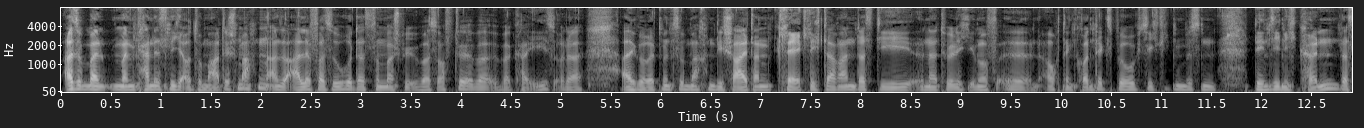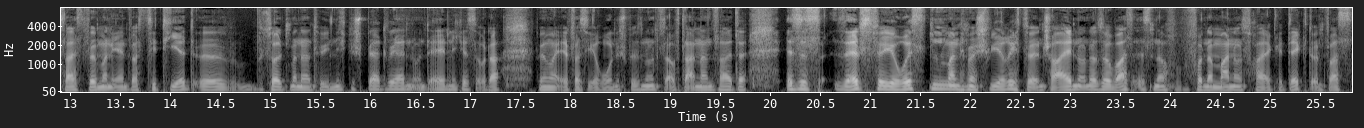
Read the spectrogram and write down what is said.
also man, man kann es nicht automatisch machen. Also alle Versuche, das zum Beispiel über Software, über, über KIs oder Algorithmen zu machen, die scheitern kläglich daran, dass die natürlich immer äh, auch den Kontext berücksichtigen müssen, den sie nicht können. Das heißt, wenn man irgendwas zitiert, äh, sollte man natürlich nicht gesperrt werden und ähnliches oder wenn man etwas ironisch benutzt. Auf der anderen Seite ist es selbst für Juristen manchmal schwierig zu entscheiden oder so, was ist noch von der Meinungsfreiheit gedeckt und was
